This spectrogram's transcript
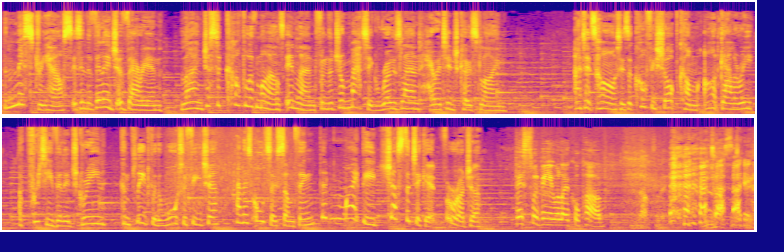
The Mystery House is in the village of Veryan, lying just a couple of miles inland from the dramatic Roseland Heritage coastline. At its heart is a coffee shop come art gallery, a pretty village green, complete with a water feature, and there's also something that might be just the ticket for Roger. This would be your local pub. Lovely. Fantastic.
